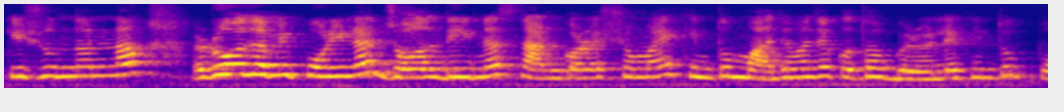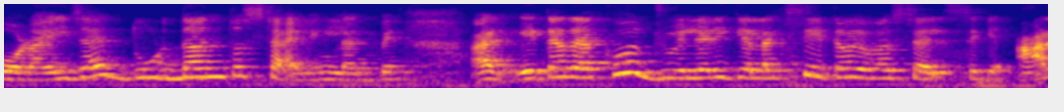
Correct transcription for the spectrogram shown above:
কি সুন্দর না? রোজ আমি পরি না, জল দিই না স্নান করার সময়, কিন্তু মাঝে মাঝে কোথাও বেরোলে কিন্তু পরাই যায়, দুর্দান্ত স্টাইলিং লাগবে। আর এটা দেখো জুয়েলারি গ্যালাক্সি এটাও এভার স্টাইলিশ থেকে। আর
